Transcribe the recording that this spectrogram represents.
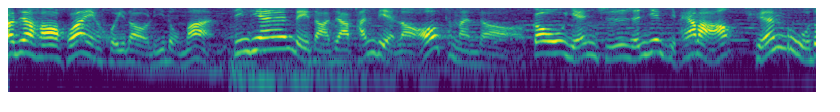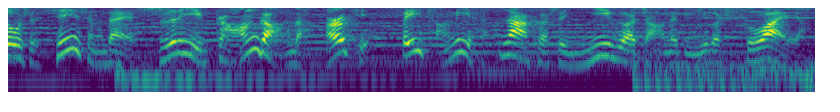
大家好，欢迎回到李动漫。今天为大家盘点了奥特曼的高颜值人间体排行榜，全部都是新生代，实力杠杠的，而且非常厉害，那可是一个长得比一个帅呀。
